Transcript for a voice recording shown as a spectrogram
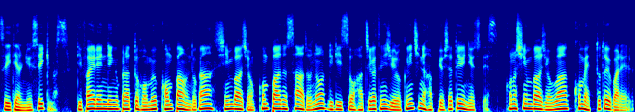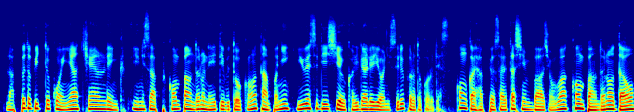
続いてのニュースいきます。ディファイレンディングプラットフォームコンパウンドが新バージョンコンパウンドサードのリリースを8月26日に発表したというニュースです。この新バージョンはコメットと呼ばれるラップドビットコインやチェーンリンク、ユニスアップコンパウンドのネイティブトークンを担保に USDC を借りられるようにするプロトコルです。今回発表された新バージョンはコンパウンドの DAO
